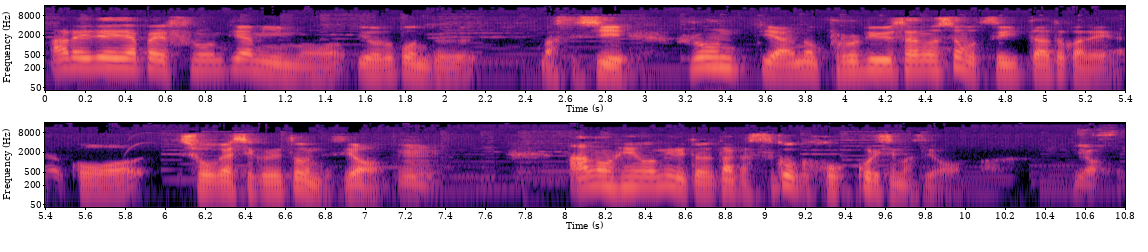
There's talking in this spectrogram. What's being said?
あれでやっぱりフロンティア民も喜んでますし、フロンティアのプロデューサーの人もツイッターとかでこう、紹介してくれとるんですよ。うん。あの辺を見るとなんかすごくほっこりしますよ。いや、ほ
